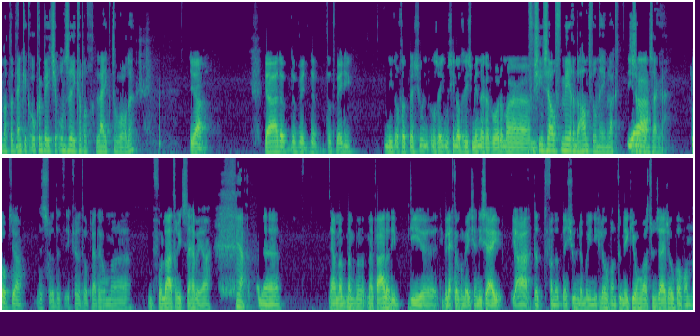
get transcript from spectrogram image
omdat dat denk ik ook een beetje onzekerder lijkt te worden. ja. Ja, dat, dat, weet, dat, dat weet ik niet of dat pensioen onzeker. Misschien dat het iets minder gaat worden, maar Of ehm, misschien zelf meer in de hand wil nemen, laat ik het Ja. zo gaan zeggen. klopt, ja. Dus eh, dat, ik vind het wel prettig om eh, om voor later iets te hebben, ja. Ja, En, eh, ja, mijn, mijn, mijn vader die, die, die belegt ook een beetje. En die zei, ja, dat, van dat pensioen, dat moet je niet geloven. Want toen ik jong was, toen zei ze ook al van,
